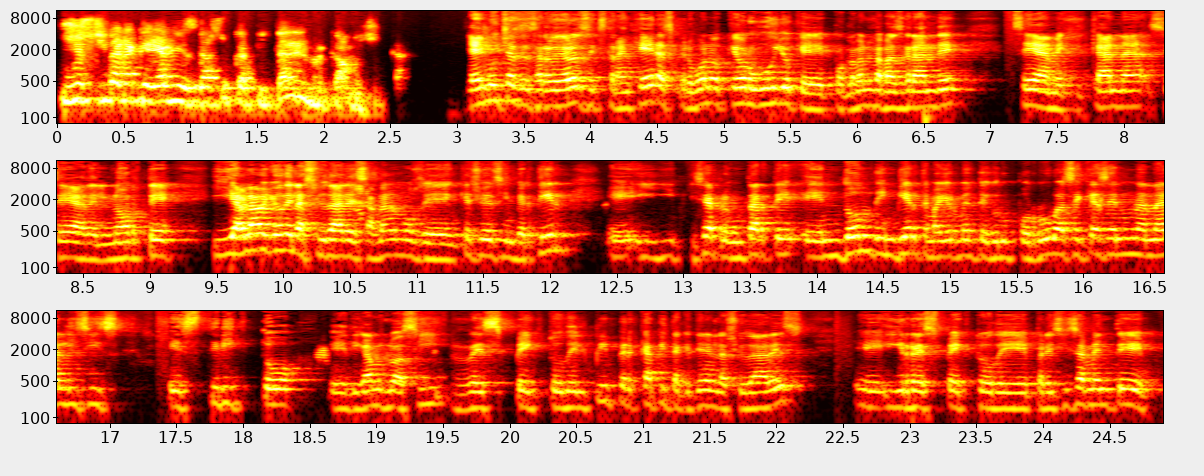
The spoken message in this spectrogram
y ellos iban a querer arriesgar su capital en el mercado mexicano. Y hay muchas desarrolladoras extranjeras, pero bueno, qué orgullo que por lo menos la más grande sea mexicana, sea del norte. Y hablaba yo de las ciudades, hablábamos de en qué ciudades invertir eh, y quisiera preguntarte en dónde invierte mayormente Grupo Ruba. Sé que hacen un análisis estricto, eh, digámoslo así, respecto del PIB per cápita que tienen las ciudades eh, y respecto de precisamente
